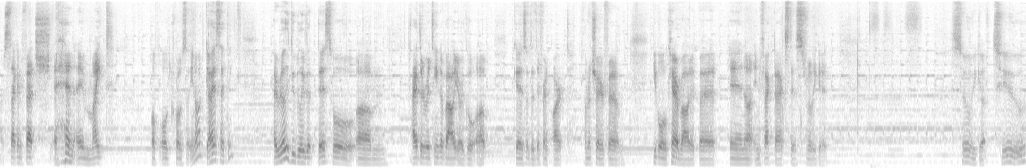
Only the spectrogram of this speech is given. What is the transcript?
Our second fetch and a Might of Old Krosa. You know what, guys? I think I really do believe that this will um, either retain the value or go up because of the different art. I'm not sure if um, people will care about it, but in uh, Infectax, this is really good. So we got two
